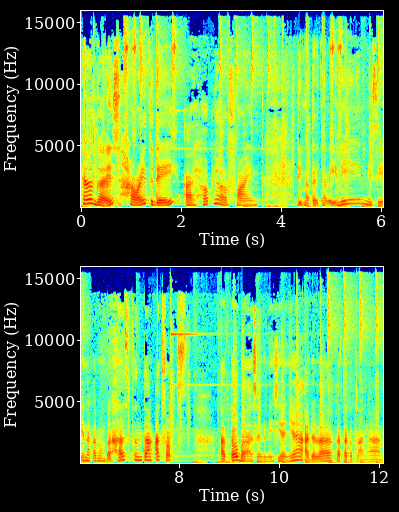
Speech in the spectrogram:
Hello guys, how are you today? I hope you are fine. Di materi kali ini, Misin akan membahas tentang adverbs atau bahasa Indonesianya adalah kata keterangan.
